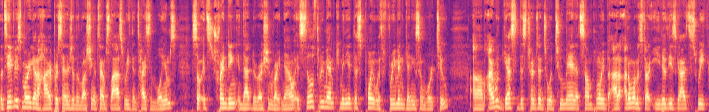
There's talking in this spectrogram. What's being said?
Latavius Murray got a higher percentage of the rushing attempts last week than Ty'Son Williams, so it's trending in that direction right now. It's still a three man committee at this point, with Freeman getting some work too. Um, I would guess this turns into a two man at some point, but I, I don't want to start either of these guys this week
